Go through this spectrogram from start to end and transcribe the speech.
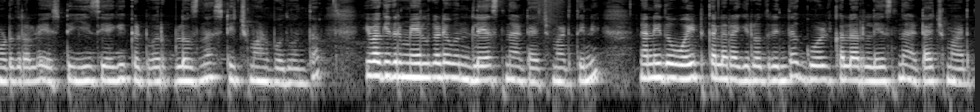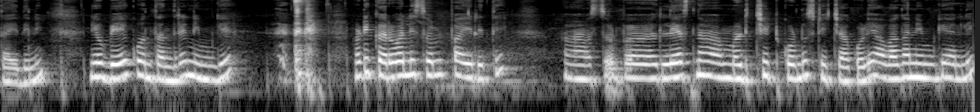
ನೋಡಿದ್ರಲ್ವ ಎಷ್ಟು ಈಸಿಯಾಗಿ ಕಟ್ ವರ್ಕ್ ಬ್ಲೌಸ್ನ ಸ್ಟಿಚ್ ಮಾಡ್ಬೋದು ಅಂತ. ಇವಾಗ ಇದ್ರ ಮೇಲ್ಗಡೆ ಒಂದು ಲೇಸ್ನ ಅಟ್ಯಾಚ್ ಮಾಡ್ತೀನಿ. ನಾನಿದು ವೈಟ್ ಕಲರ್ ಆಗಿರೋದ್ರಿಂದ ಗೋಲ್ಡ್ ಕಲರ್ ಲೇಸ್ನ ಅಟ್ಯಾಚ್ ಮಾಡ್ತಾ ಇದ್ದೀನಿ. ನೀವು ಬೇಕು ಅಂತಂದರೆ ನಿಮಗೆ ನೋಡಿ, ಕರುವಲ್ಲಿ ಸ್ವಲ್ಪ ಈ ರೀತಿ ಸ್ವಲ್ಪ ಲೇಸ್ನ ಮಡಚಿಟ್ಕೊಂಡು ಸ್ಟಿಚ್ ಹಾಕ್ಕೊಳ್ಳಿ ಆವಾಗ ನಿಮಗೆ ಅಲ್ಲಿ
